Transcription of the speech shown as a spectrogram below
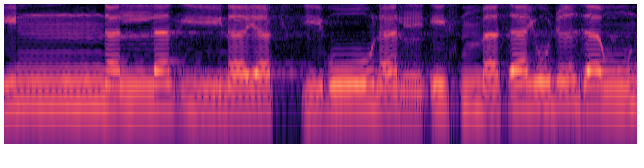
إِنَّ الَّذِينَ يَكْسِبُونَ الْإِثْمَ سَيُجْزَوْنَ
